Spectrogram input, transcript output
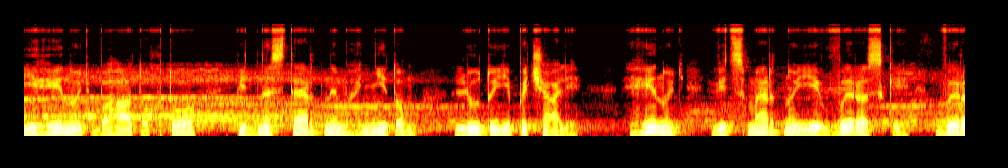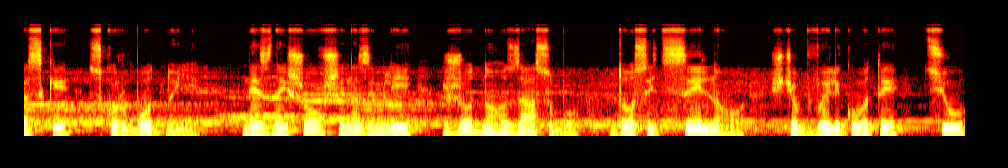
і гинуть багато хто під нестерпним гнітом лютої печалі, гинуть від смертної виразки, виразки скорботної, не знайшовши на землі жодного засобу досить сильного, щоб вилікувати цю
